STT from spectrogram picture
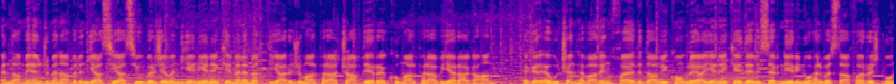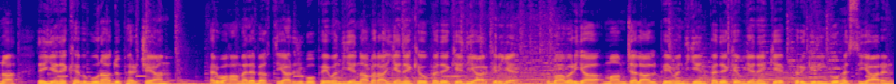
Endamê Encumena Bilindiya Siyasî û bercewendiyên yenekê Melebextiyar ji malpera çavdêr ku malpera wî ye ragihan اگر او چند هوارین این خواهد داوی کنگریا یعنی که ده لسر نیرین و هلبستا خواه رشد بونا ده یعنی که ببونا دو پرچیان هر وها مل بختیار جبو پیوندی نابرا یعنی که و پده که دیار کریه به باوریا مام جلال پیوندی ان پده که و یعنی که پر گرینگو هستیارن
